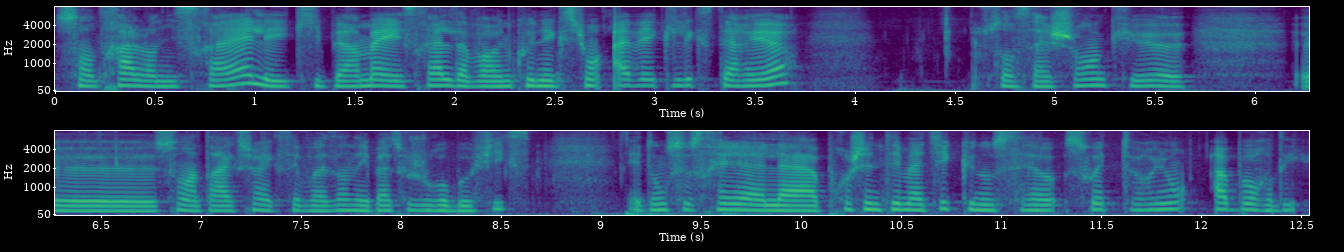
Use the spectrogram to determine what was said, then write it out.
central en Israël et qui permet à Israël d'avoir une connexion avec l'extérieur, tout en sachant que son interaction avec ses voisins n'est pas toujours au beau fixe. Et donc ce serait la prochaine thématique que nous souhaiterions aborder.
